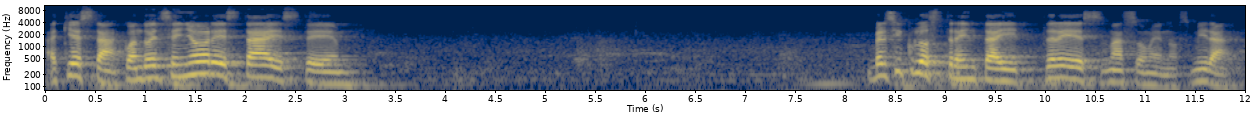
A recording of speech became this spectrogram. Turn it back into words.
Aquí está, cuando el Señor está este versículos 33 más o menos. Mira,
